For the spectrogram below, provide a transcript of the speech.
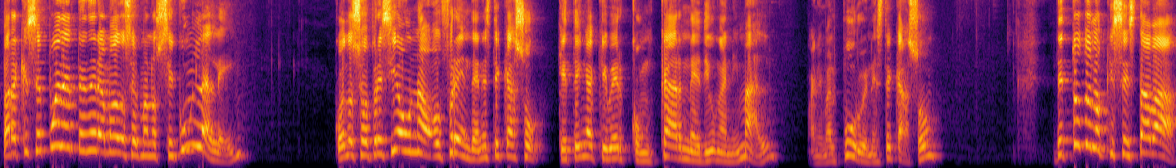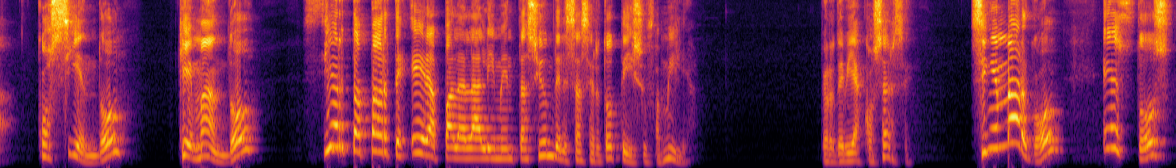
Para que se pueda entender, amados hermanos, según la ley, cuando se ofrecía una ofrenda, en este caso que tenga que ver con carne de un animal, animal puro en este caso, de todo lo que se estaba cociendo, quemando, cierta parte era para la alimentación del sacerdote y su familia, pero debía cocerse. Sin embargo, estos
